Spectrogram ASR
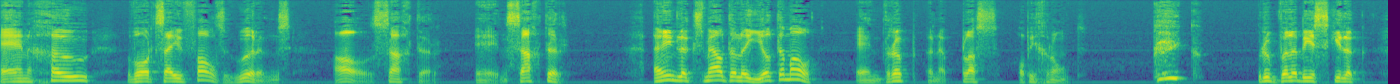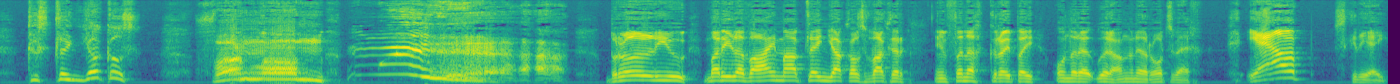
En gou word sy vals horings al sagter en sagter. Eindelik smelt hulle heeltemal en drup in 'n plas op die grond. "Kyk!" roep Willebee skielik. "Dis klein jakkals. Vang hom!" Brul jy, Marila Waai maak klein jakkals wakker en vinnig kruip hy onder 'n oorhangende rots weg. "Help!" skree hy.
